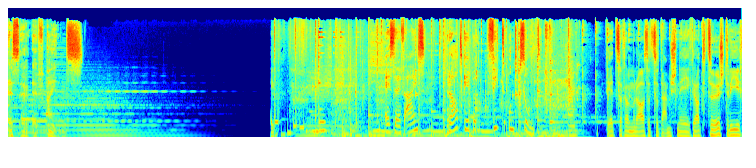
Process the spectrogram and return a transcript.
SRF 1. SRF 1 Ratgeber fit und gesund. Jetzt kommen wir also zu dem Schnee. Gerade in Österreich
